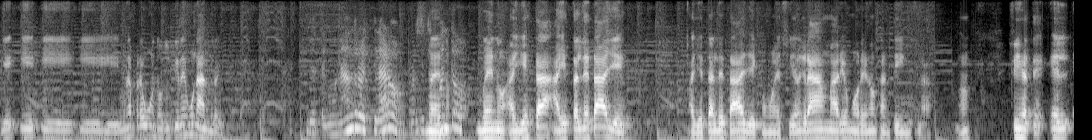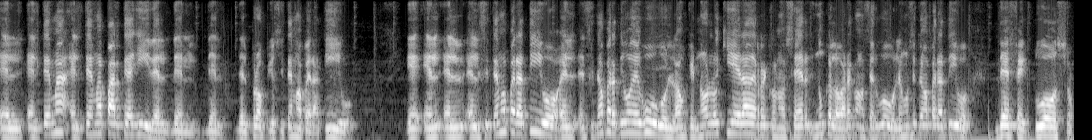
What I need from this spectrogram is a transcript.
Y, y, y, una pregunta, ¿tú tienes un Android? Yo tengo un Android, claro, por eso te cuento. Bueno, ahí está, ahí está el detalle. Ahí está el detalle, como decía el gran Mario Moreno Cantinflas, ¿no? Fíjate, el, el, el, tema, el tema parte allí del, del, del, propio sistema operativo. Eh, el, el, sistema operativo, el, sistema operativo de Google, aunque no lo quiera de reconocer, nunca lo va a reconocer Google, es un sistema operativo defectuoso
